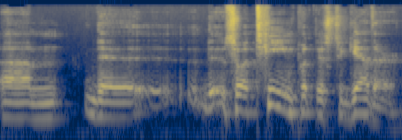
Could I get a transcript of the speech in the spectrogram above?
Um, the, the so a team put this together,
